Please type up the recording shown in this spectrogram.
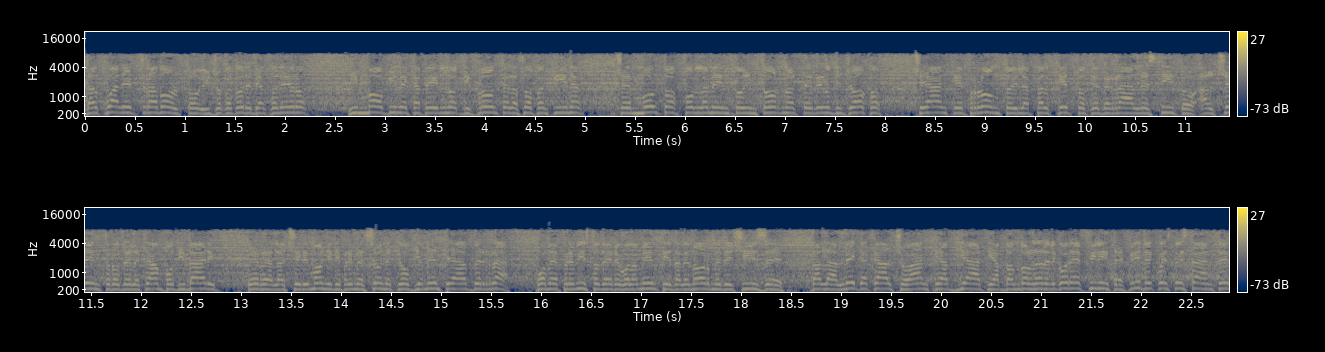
dal quale è travolto il giocatore bianconero. Immobile Capello di fronte alla sua panchina, c'è molto affollamento intorno al terreno di gioco, c'è anche pronto il palchetto che verrà allestito al centro del campo di Bari per la cerimonia di premiazione che ovviamente avverrà come è previsto dai regolamenti e dalle norme decise dalla Lega Calcio anche Abbiati abbandona l'area rigore è finita è finita in questo istante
